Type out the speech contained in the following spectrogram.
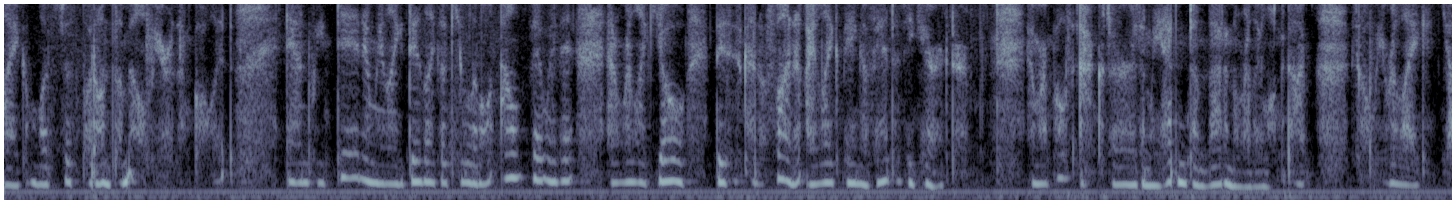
like, let's just put on some elf ears it. And we did, and we like did like a cute little outfit with it. And we're like, yo, this is kind of fun. I like being a fantasy character. And we're both actors, and we hadn't done that in a really long time. So we were like, yo,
